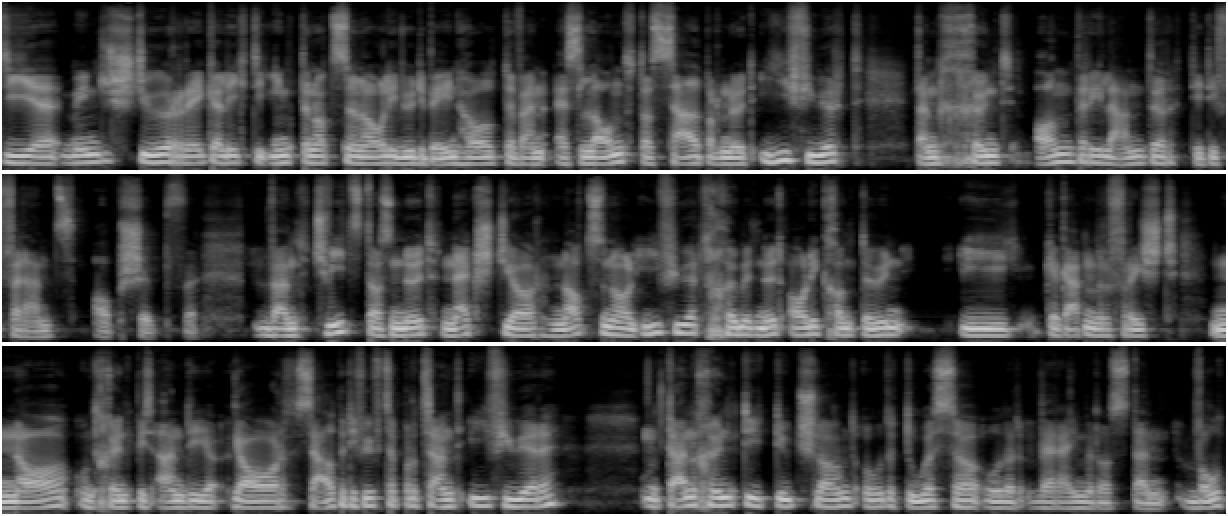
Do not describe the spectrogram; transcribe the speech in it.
die Mindeststeuerregelung, die internationale, würde beinhalten, wenn ein Land das selber nicht einführt, dann können andere Länder die Differenz abschöpfen. Wenn die Schweiz das nicht nächstes Jahr national einführt, kommen nicht alle Kantone in gegebener Frist nach und können bis Ende Jahr selber die 15% einführen. Und dann könnte Deutschland oder die USA oder wer auch immer das dann will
